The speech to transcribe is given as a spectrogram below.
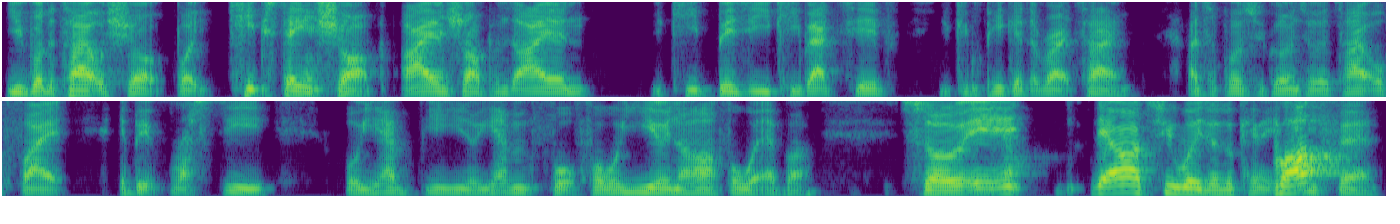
you've got the title shot, but keep staying sharp. Iron sharpens iron. You keep busy, you keep active, you can peak at the right time, as opposed to going to a title fight a bit rusty, or you have you know you haven't fought for a year and a half or whatever. So it, it- there are two ways of looking at it. But- to be fair,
